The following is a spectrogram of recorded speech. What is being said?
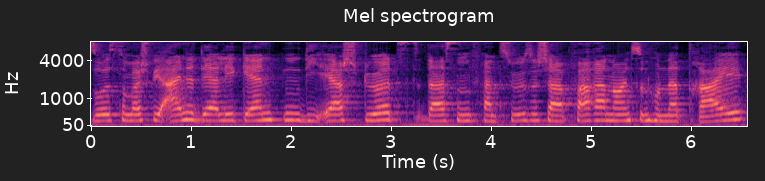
so ist zum Beispiel eine der Legenden, die er stürzt, dass ein französischer Pfarrer 1903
